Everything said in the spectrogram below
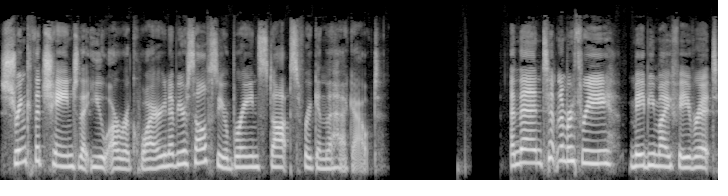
shrink the change that you are requiring of yourself so your brain stops freaking the heck out and then tip number three maybe my favorite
